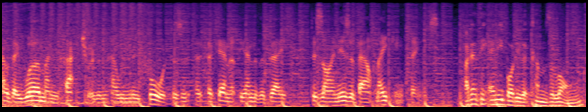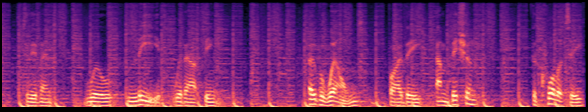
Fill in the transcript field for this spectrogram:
how they were manufactured and how we move forward because uh, again at the end of the day design is about making things. I don't think anybody that comes along to the event will leave without being overwhelmed by the ambition, the quality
